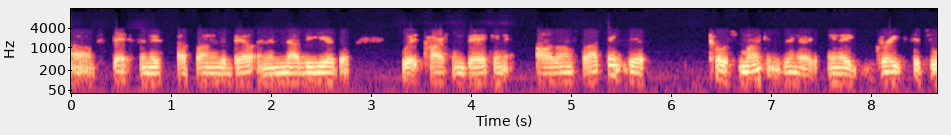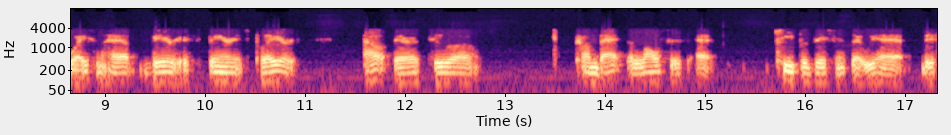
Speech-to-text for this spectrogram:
of Stetson is up under the belt and another year the, with Carson Beck and all of them. So I think that Coach Monken's in a in a great situation to have very experienced players out there to uh, combat the losses at key positions that we had this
